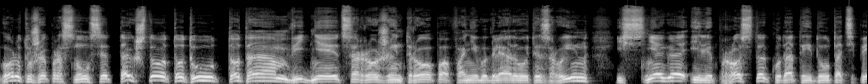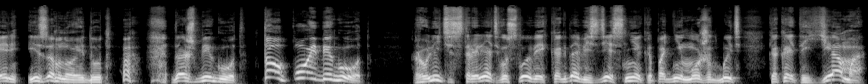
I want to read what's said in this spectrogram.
Город уже проснулся, так что то тут, то там виднеются рожи интропов. Они выглядывают из руин, из снега или просто куда-то идут, а теперь и за мной идут. Ха, даже бегут. Толпой бегут. Рулить и стрелять в условиях, когда везде снег и под ним может быть какая-то яма,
